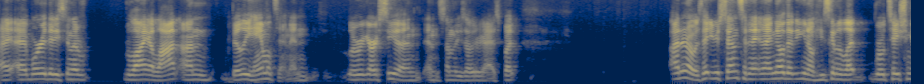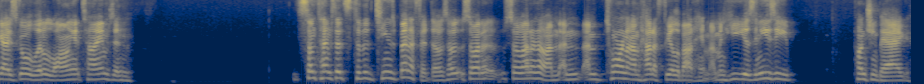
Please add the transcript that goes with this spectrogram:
I, I worry that he's going to rely a lot on Billy Hamilton and Leury Garcia and, and some of these other guys. But I don't know. Is that your sense? And, and I know that you know he's going to let rotation guys go a little long at times, and sometimes that's to the team's benefit, though. So, so I don't. So I don't know. I'm I'm I'm torn on how to feel about him. I mean, he is an easy punching bag.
